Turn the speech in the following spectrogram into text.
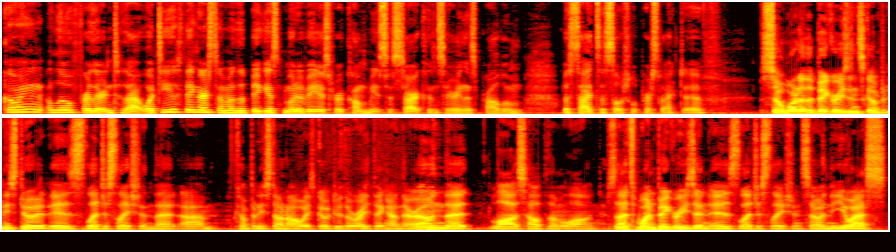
Going a little further into that, what do you think are some of the biggest motivators for companies to start considering this problem besides the social perspective? So, one of the big reasons companies do it is legislation, that um, companies don't always go do the right thing on their own, that laws help them along. So, that's one big reason is legislation. So, in the US,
